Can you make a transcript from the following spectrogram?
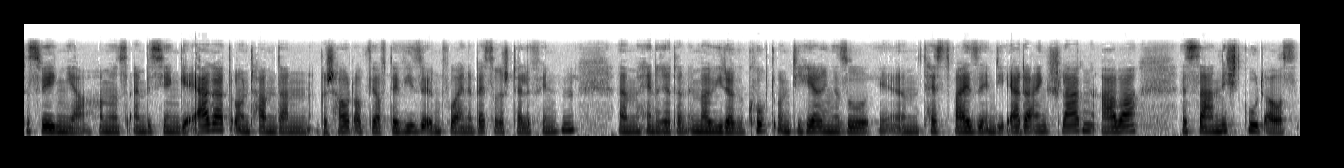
Deswegen ja, haben wir uns ein bisschen geärgert und haben dann geschaut, ob wir auf der Wiese irgendwo eine bessere Stelle finden. Ähm, Henry hat dann immer wieder geguckt und die Heringe so ähm, testweise in die Erde eingeschlagen, aber es sah nicht gut aus.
